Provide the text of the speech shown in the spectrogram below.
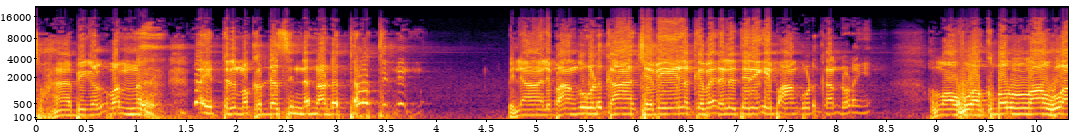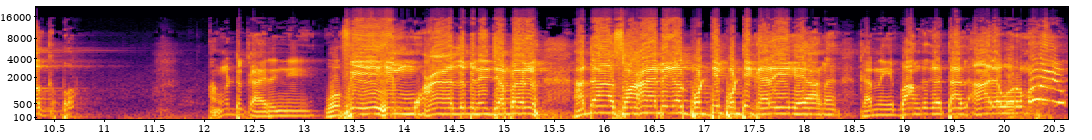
സ്വഹാബികൾ വന്ന് ബൈത്തുൽ മുഖദ്സിന്റെ നടുത്തളത്തിൽ നിന്ന് ബിലാൽ ബാങ്ക് കൊടുക്കാൻ ചെവിയിലേക്ക് വിരൽ തിരികെ ബാങ്ക് കൊടുക്കാൻ തുടങ്ങി. അള്ളാഹു അക്ബർ അള്ളാഹു അക്ബർ. അങ്ങോട്ട് കരഞ്ഞ് ജബൽ. അതാ സ്വഹാബികൾ പൊട്ടി പൊട്ടി കരയുകയാണ്. കാരണം ഈ ബാങ്ക് കേട്ടാൽ ആരെ ഓർമ്മ വരും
